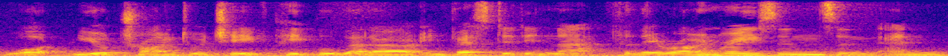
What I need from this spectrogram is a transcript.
what you're trying to achieve. People that are invested in that for their own reasons, and, and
